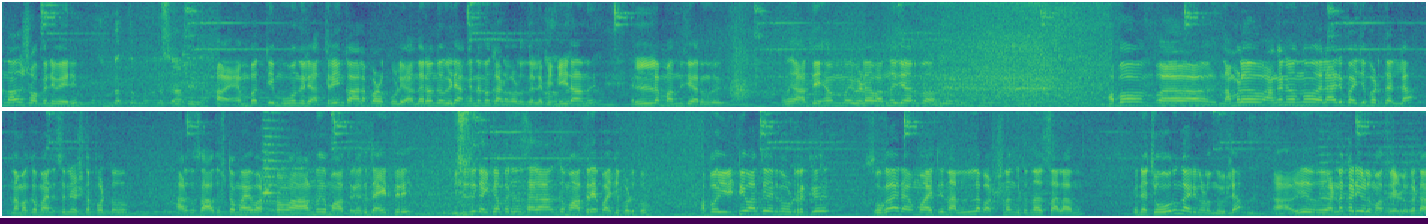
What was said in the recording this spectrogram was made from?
എന്നാണ് ഷോപ്പിന്റെ പേര്. ആ എൺപത്തി മൂന്നിൽ അത്രയും കാലപ്പഴക്കൂളി അന്നേരം ഒന്നും ഇവിടെ അങ്ങനെയൊന്നും കടകളൊന്നുമില്ല. പിന്നീടാണ് എല്ലാം വന്നു ചേർന്നത്. അദ്ദേഹം ഇവിടെ വന്നു ചേർന്നതാണ്. അപ്പോൾ നമ്മൾ അങ്ങനെയൊന്നും എല്ലാവരും പരിചയപ്പെടുത്തല്ല. നമുക്ക് മനസ്സിന് ഇഷ്ടപ്പെട്ടതും അടുത്ത സാദുഷ്ടമായ ഭക്ഷണമാണെന്ന് മാത്രം നിങ്ങൾക്ക് ധൈര്യത്തിൽ വിശ്വസിച്ച് കഴിക്കാൻ പറ്റുന്ന സ്ഥലങ്ങൾക്ക് മാത്രമേ പരിചയപ്പെടുത്തൂ. അപ്പോൾ ഇരിട്ടി ഭാഗത്ത് വരുന്ന ഉടർക്ക് സുഖകരമായിട്ട് നല്ല ഭക്ഷണം കിട്ടുന്ന സ്ഥലമാണ്. പിന്നെ ചോറും കാര്യങ്ങളൊന്നുമില്ല. ആ എണ്ണക്കടികൾ മാത്രമേ ഉള്ളൂ കേട്ടോ.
